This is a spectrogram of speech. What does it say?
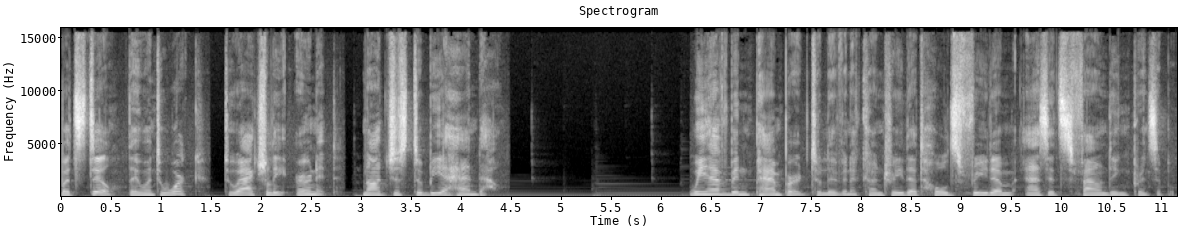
But still, they went to work to actually earn it. not just to be a handout. We have been pampered to live in a country that holds freedom as its founding principle,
